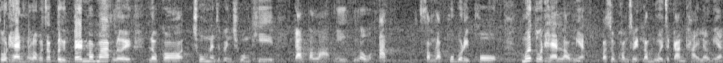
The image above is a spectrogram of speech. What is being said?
ตัวแทนของเราก็จะตื่นเต้นมากๆเลย แล้วก็ช่วงนั้นจะเป็นช่วงที่การตลาดนี่คือเราอัด สำหรับผู้บริโภค เมื่อตัวแทนเราเนี่ยประสบความสำเร็จร่ำรวยจากการขายแล้วเนี่ย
